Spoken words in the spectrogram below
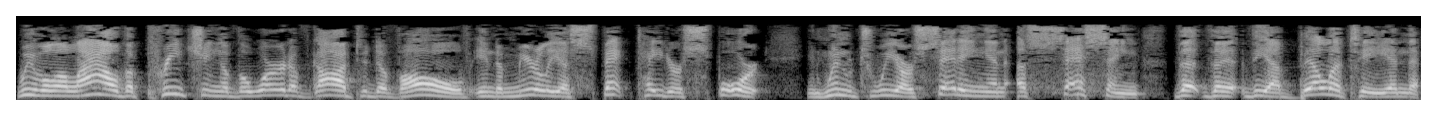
we will allow the preaching of the Word of God to devolve into merely a spectator sport in which we are sitting and assessing the, the, the ability and the,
